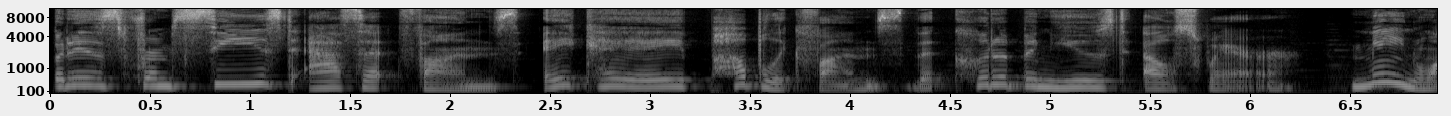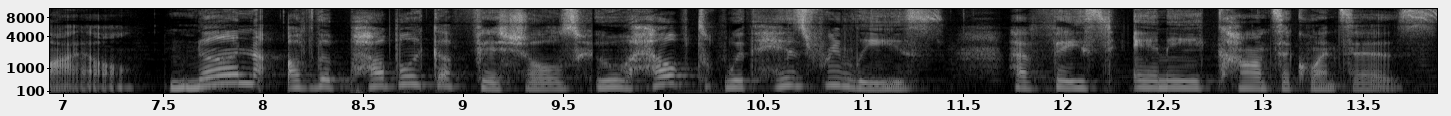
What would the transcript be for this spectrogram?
but is from seized asset funds, aka public funds that could have been used elsewhere. Meanwhile, none of the public officials who helped with his release have faced any consequences.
